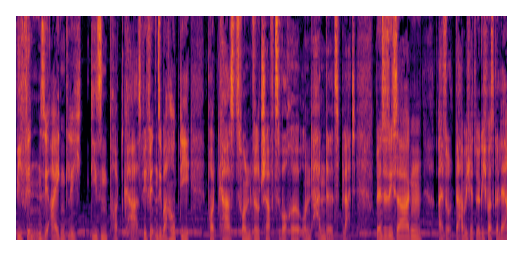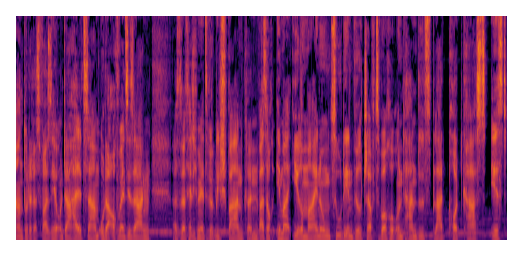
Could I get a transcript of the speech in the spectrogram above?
Wie finden Sie eigentlich diesen Podcast? Wie finden Sie überhaupt die Podcasts von Wirtschaftswoche und Handelsblatt? Wenn Sie sich sagen, also da habe ich jetzt wirklich was gelernt oder das war sehr unterhaltsam oder auch wenn Sie sagen, also das hätte ich mir jetzt wirklich sparen können, was auch immer Ihre Meinung zu den Wirtschaftswoche und Handelsblatt Podcasts ist,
